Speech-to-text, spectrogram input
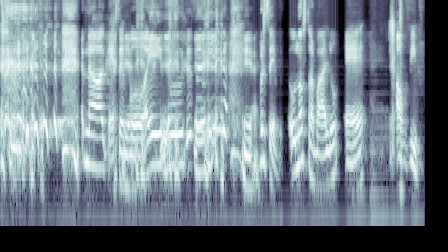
Não, ok, essa é Yeah. boa. Ei, puta, essa é. Yeah. Percebe? O nosso trabalho é ao vivo,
